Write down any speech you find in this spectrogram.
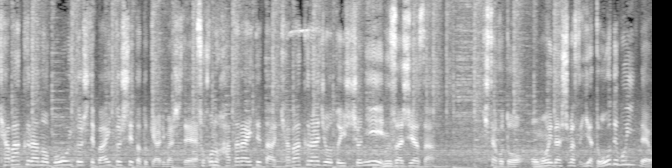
キャバクラのボーイとしてバイトしてた時ありましてそこの働いてたキャャバクラ嬢と一緒に武蔵屋さん来たことを思い出します。いやどうでもいいんだよ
